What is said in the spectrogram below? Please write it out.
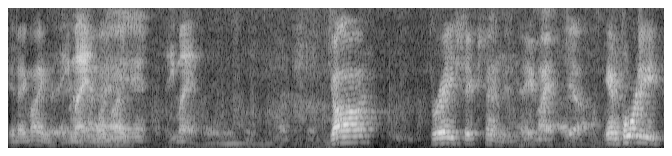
And amen. Amen. Amen. Amen. John three sixteen. Amen. Yeah. In forty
